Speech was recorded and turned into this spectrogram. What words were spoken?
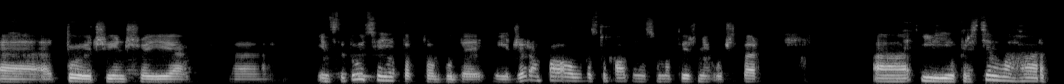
е, тої чи іншої е, інституції, тобто буде і Джером Паул виступати на цьому тижні у четвер, і Кристін Лагард.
